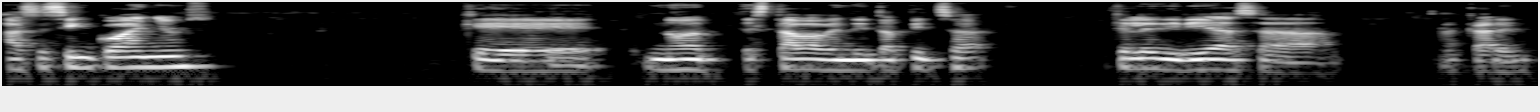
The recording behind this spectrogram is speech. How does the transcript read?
hace cinco años que no estaba Bendita Pizza, ¿qué le dirías a, a Karen?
